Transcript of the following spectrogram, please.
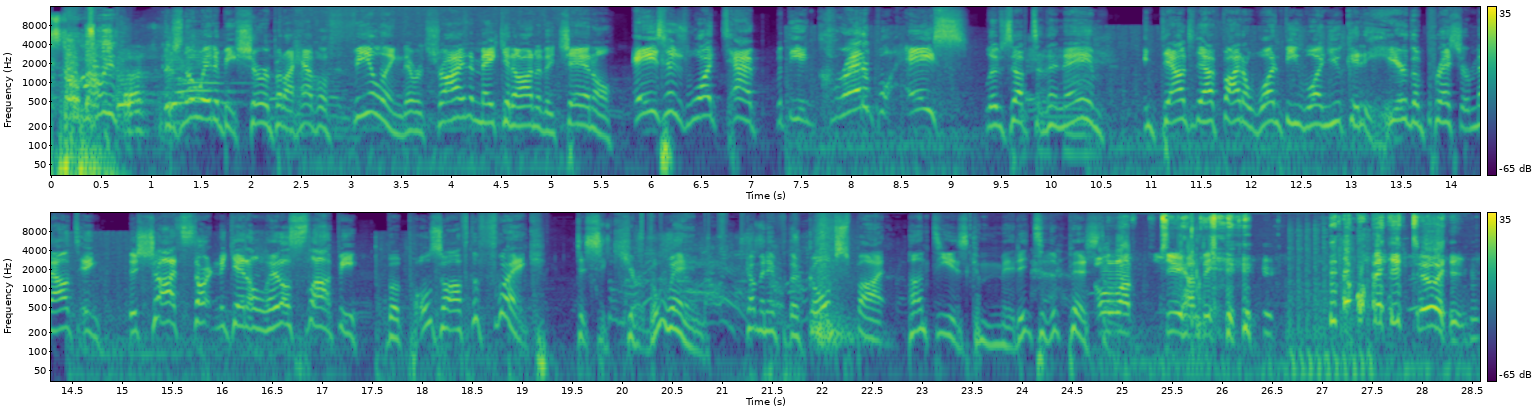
Stone Mountain. There's no way to be sure, but I have a feeling they were trying to make it onto the channel. Ace has one tap, but the incredible Ace lives up to the name. And down to that final 1v1, you could hear the pressure mounting. The shot's starting to get a little sloppy, but pulls off the flank to secure the win. Coming in for the golf spot, Huntey is committed to the pistol. All up to Huntey. what are you doing?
